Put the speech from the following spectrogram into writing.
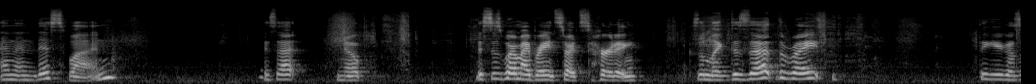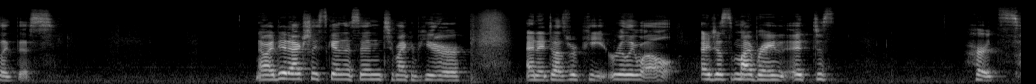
And then this one, is that, nope. This is where my brain starts hurting. Because I'm like, does that the right? I think it goes like this. Now I did actually scan this into my computer and it does repeat really well. I just, my brain, it just hurts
